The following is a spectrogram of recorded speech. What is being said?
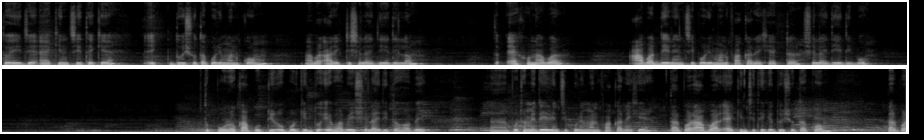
তো এই যে এক ইঞ্চি থেকে এক, দুই সুতা পরিমাণ কম আবার আরেকটি সেলাই দিয়ে দিলাম। তো এখন আবার আবার দেড় ইঞ্চি পরিমাণ ফাঁকা রেখে একটা সেলাই দিয়ে দিব। তো পুরো কাপড়টির উপর কিন্তু এভাবেই সেলাই দিতে হবে। প্রথমে দেড় ইঞ্চি পরিমাণ ফাঁকা রেখে, তারপর আবার এক ইঞ্চি থেকে দুই সুতা কম, তারপর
